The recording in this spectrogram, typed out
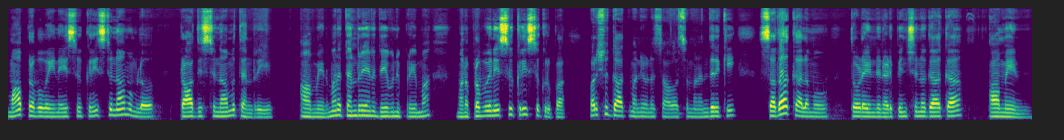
మా ప్రభువైన యేసుక్రీస్తు నామంలో ప్రార్థిస్తున్నాము తండ్రి. ఆమెన్. మన తండ్రి అయిన దేవుని ప్రేమ మన ప్రభువైన యేసుక్రీస్తు కృప పరిశుద్ధాత్మ ఉన్న సావాసం మనందరికీ సదాకాలము తోడైండి నడిపించునుగాక. ఆమెన్.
